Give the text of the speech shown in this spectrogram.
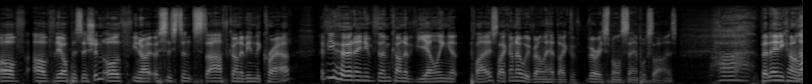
of of the opposition or you know assistant staff kind of in the crowd? Have you heard any of them kind of yelling at players? Like I know we've only had like a very small sample size, but any kind of No.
